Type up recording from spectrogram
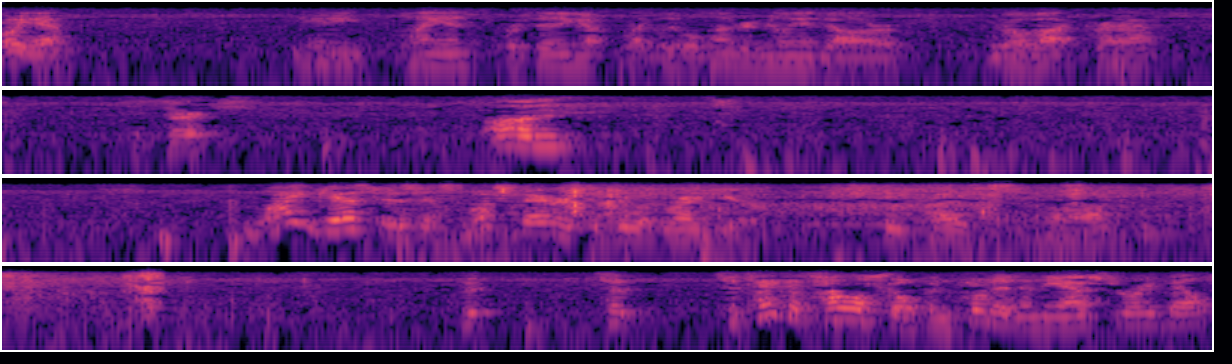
Oh yeah. Any plans for setting up like little hundred million dollar robot crafts to search? Um, my guess is it's much better to do it right here because uh, the, to to take a telescope and put it in the asteroid belt.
